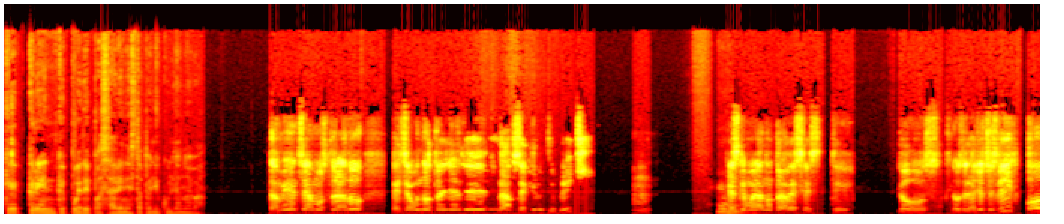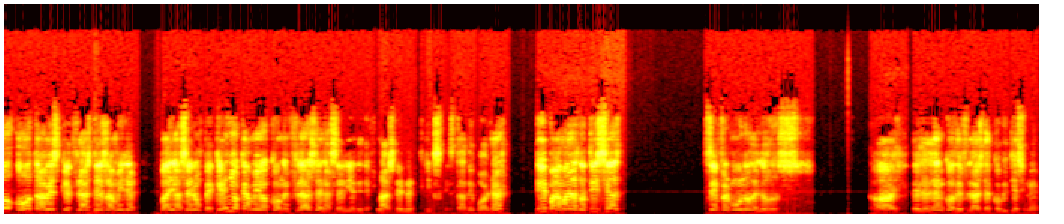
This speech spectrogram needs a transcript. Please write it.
¿Qué creen que puede pasar en esta película nueva? También se ha mostrado el segundo tráiler de Nav Security Breach. Hmm. ¿Crees que mueran otra vez este los, los de la Justice League o otra vez que el Flash de Ezra Miller vaya a hacer un pequeño cameo con el Flash de la serie de The Flash de Netflix que está de Warner. Y para malas noticias, se enfermó uno de los... Ay, del elenco de Flash de COVID-19.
